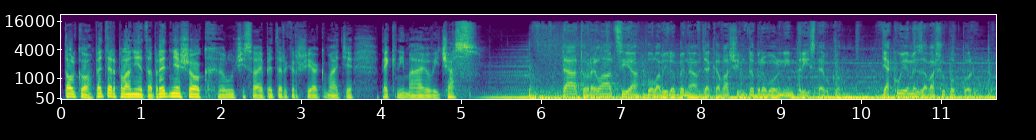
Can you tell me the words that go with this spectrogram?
Toľko Peter Planieta pre dnešok, lúči sa aj Peter Kršiak, majte pekný májový čas. Táto relácia bola vyrobená vďaka vašim dobrovoľným príspevkom. Ďakujeme za vašu podporu.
